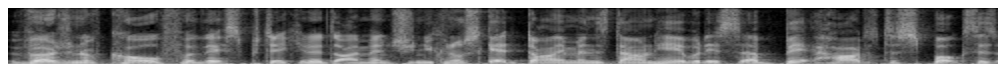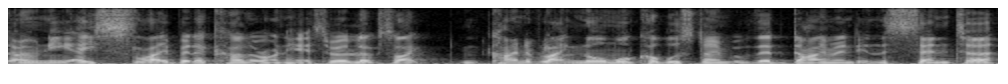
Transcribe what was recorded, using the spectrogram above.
version of coal for this particular dimension. You can also get diamonds down here, but it's a bit harder to spot because there's only a slight bit of color on here. So it looks like kind of like normal cobblestone, but with a diamond in the center.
